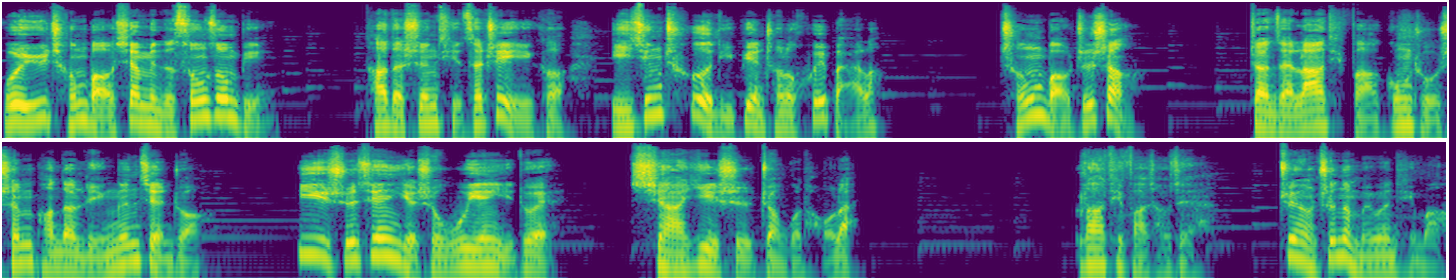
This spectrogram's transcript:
位于城堡下面的松松饼，他的身体在这一刻已经彻底变成了灰白了。城堡之上，站在拉提法公主身旁的林恩见状，一时间也是无言以对，下意识转过头来。拉提法小姐。这样真的没问题吗？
